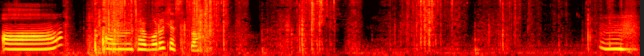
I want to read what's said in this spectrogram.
어? 음, 잘 모르겠어 음.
